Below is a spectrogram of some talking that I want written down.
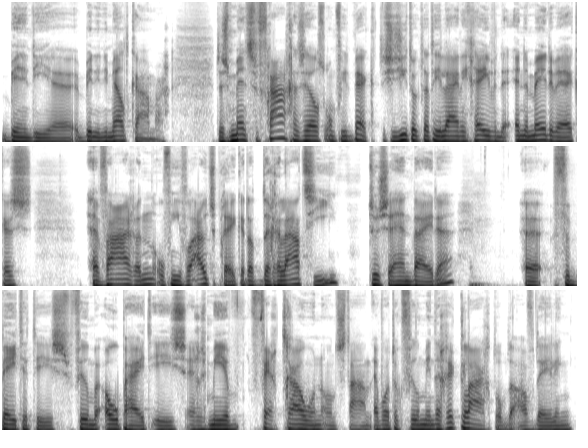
binnen die, uh, binnen die meldkamer. Dus mensen vragen zelfs om feedback. Dus je ziet ook dat die leidinggevenden en de medewerkers ervaren, of in ieder geval uitspreken, dat de relatie tussen hen beiden uh, verbeterd is, veel meer openheid is, er is meer vertrouwen ontstaan. Er wordt ook veel minder geklaagd op de afdeling.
